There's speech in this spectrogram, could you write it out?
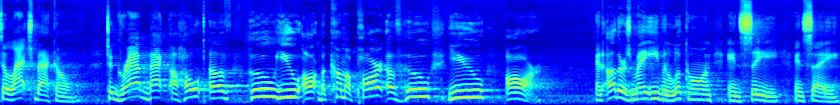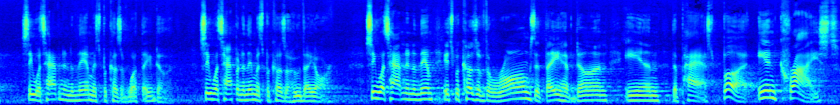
to latch back on, to grab back a hold of who you are, become a part of who you are. And others may even look on and see and say, See what's happening to them is because of what they've done. See what's happened to them is because of who they are. See what's happening to them? It's because of the wrongs that they have done in the past. But in Christ,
